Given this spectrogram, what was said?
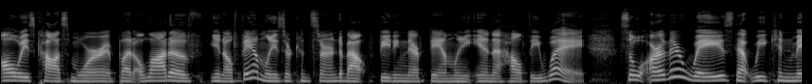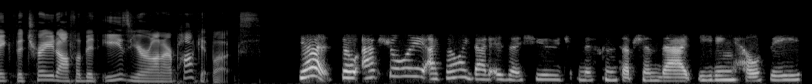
always costs more, but a lot of, you know, families are concerned about feeding their family in a healthy way. So, are there ways that we can make the trade-off a bit easier on our pocketbooks? Yeah, so actually, I feel like that is a huge misconception that eating healthy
